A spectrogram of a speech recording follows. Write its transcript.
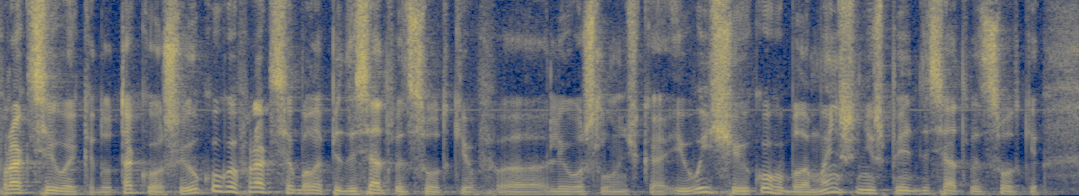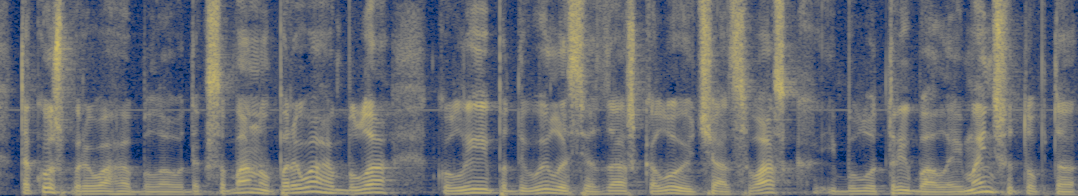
фракції викиду, також і у кого фракція була 50% е, і вище, і у кого була менше, ніж 50%, також перевага була у доксабану. Перевага була, коли подивилися за шкалою час васк, і було 3 бали і менше, тобто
